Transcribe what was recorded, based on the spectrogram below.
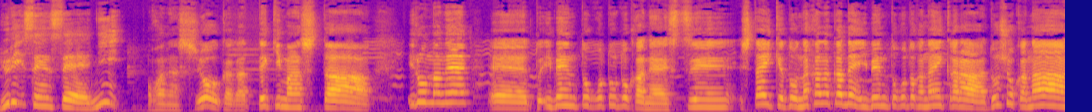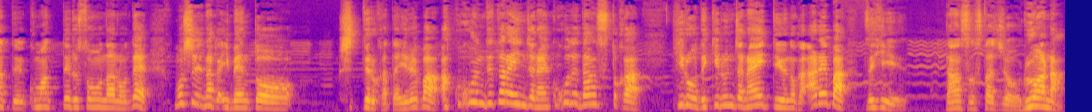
ゆり先生にお話を伺ってきました。いろんなね、えっ、と、イベントごととかね、出演したいけど、なかなかね、イベントごとがないから、どうしようかなーって困ってるそうなので、もしなんかイベント知ってる方いれば、あ、ここに出たらいいんじゃない？ここでダンスとか披露できるんじゃない？っていうのがあれば、ぜひ、ダンススタジオルアナ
